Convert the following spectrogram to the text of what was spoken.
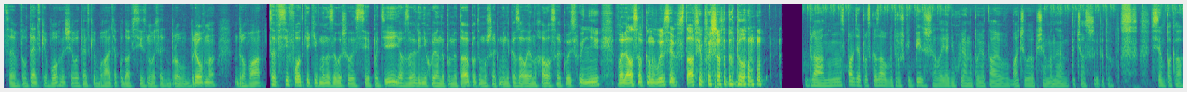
це велетенське вогнище, велетенське багаття, куди всі зносять брьовна, дрова. Це всі фотки, які в мене залишились з цієї події. Я взагалі ніхуя не пам'ятаю, тому що, як мені казали, я нахавався якоїсь хуйні, валявся в конвульсіях, встав і пішов додому. Бля, ну насправді я просказав би трошки більше, але я ніхуя не пам'ятаю. Ви бачили взагалі мене під час шипіту. Всім пока.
